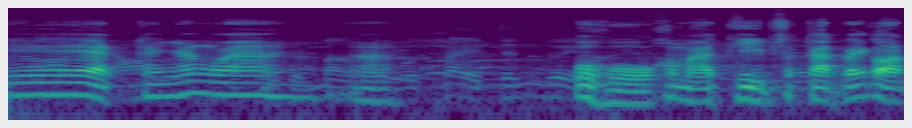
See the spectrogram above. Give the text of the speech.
แยกกันยังวะอ่าโอ้โห เข้ามาถีบสกัดไว้ก่อน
